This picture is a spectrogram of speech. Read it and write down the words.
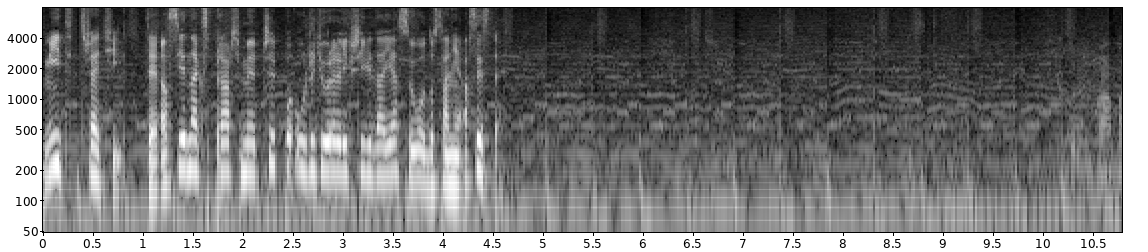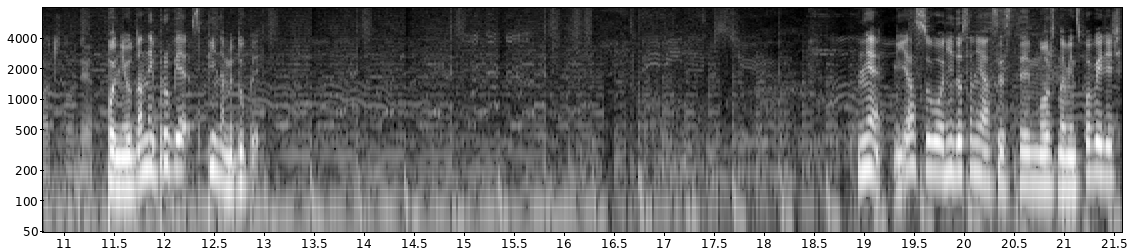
Mit trzeci. Teraz jednak sprawdźmy, czy po użyciu Relic Shielda Yasuo dostanie asystę. No. Po nieudanej próbie spinamy dupy. Nie, Yasuo nie dostanie asysty, można więc powiedzieć,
